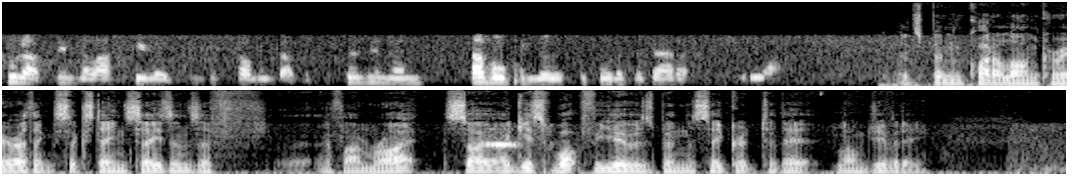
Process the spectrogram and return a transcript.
caught up in the last few weeks and just told them about the decision and they've all been really supportive about it it's been quite a long career. I think 16 seasons, if if I'm right. So I guess what for you has been the secret to that longevity?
